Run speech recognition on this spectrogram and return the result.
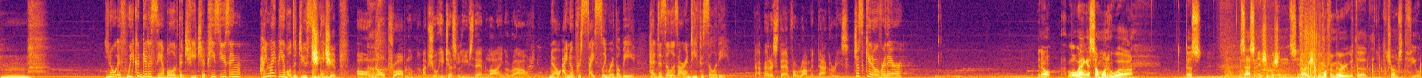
Hmm. You know, if we could get a sample of the chi chip he's using, I might be able to do something. Chi something. chip. Oh, no problem. I'm sure he just leaves them lying around. No, I know precisely where they'll be. Head to Zilla's R&D facility. I better stand for rum and daiquiris. Just get over there. You know, Lo Wang, is someone who uh, does assassination missions, you know, you should be more familiar with the, the terms of the field.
